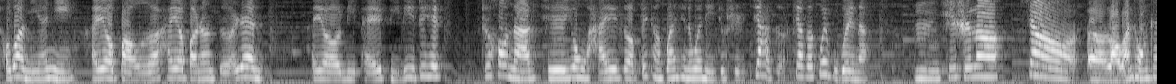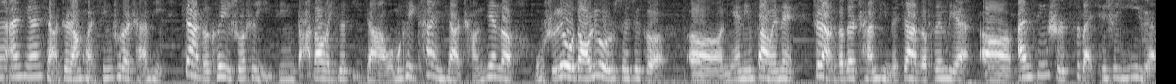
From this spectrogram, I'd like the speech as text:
投保年龄，还有保额，还有保障责任。还有理赔比例这些之后呢，其实用户还有一个非常关心的问题就是价格，价格贵不贵呢？嗯，其实呢，像呃老顽童跟安心安享这两款新出的产品，价格可以说是已经达到了一个底价。我们可以看一下常见的五十六到六十岁这个呃年龄范围内，这两个的产品的价格分别呃安心是四百七十一元。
